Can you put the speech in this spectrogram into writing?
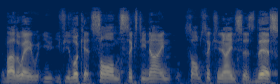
And by the way, if you look at Psalm 69, Psalm 69 says this,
